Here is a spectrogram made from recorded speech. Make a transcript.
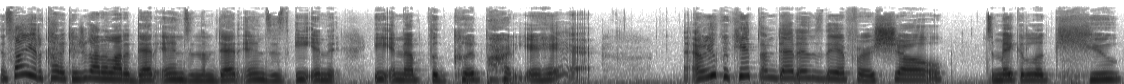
It's telling you to cut it because you got a lot of dead ends, and them dead ends is eating eating up the good part of your hair. And you could keep them dead ends there for a show to make it look cute,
